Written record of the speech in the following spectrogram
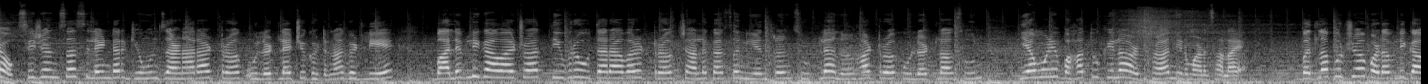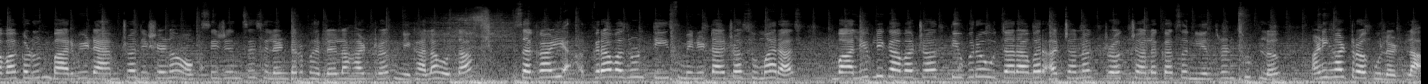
ऑक्सिजनचा सिलेंडर घेऊन जाणारा ट्रक उलटल्याची घटना घडली आहे बालवली गावाच्या तीव्र उतारावर ट्रक चालकाचं नियंत्रण सुटल्यानं हा ट्रक उलटला असून यामुळे वाहतुकीला अडथळा निर्माण झालाय. बदलापूरच्या बडवली गावाकडून बारवी डॅमच्या दिशेनं ऑक्सिजनचे सिलेंडर भरलेला हा ट्रक निघाला होता. सकाळी अकरा वाजून तीस मिनिटाच्या सुमारास बालिवली गावाच्या तीव्र उतारावर अचानक ट्रक चालकाचं नियंत्रण सुटलं आणि हा ट्रक उलटला.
